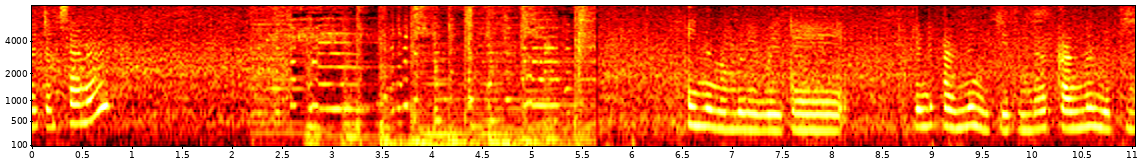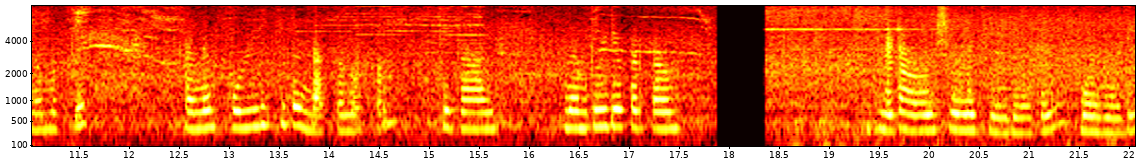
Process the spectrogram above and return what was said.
ഐറ്റംസ് ആണ് പിന്നെ നമ്മൾ ഇവിടെ എന്റെ കണ്ണ് കിട്ടിയിട്ടുണ്ട് ആ കണ്ണ് വെച്ച് നമുക്ക് കണ്ണം പൊള്ളിച്ചിട്ട് ഉണ്ടാക്കാൻ നോക്കാം. നമുക്ക് വീഡിയോ എടുക്കാം. ഇതിലോട്ട് ആവശ്യമുള്ള ചേരുവകൾ മുളക് പൊടി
